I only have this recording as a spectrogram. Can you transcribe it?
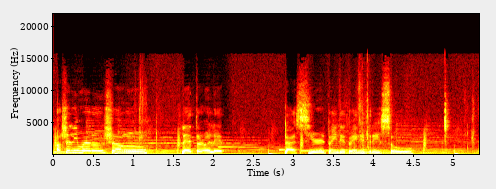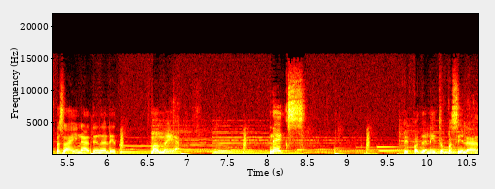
Actually, meron siyang letter ulit last year, 2023. So, basahin natin ulit mamaya. Next, may pa ganito pa sila.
